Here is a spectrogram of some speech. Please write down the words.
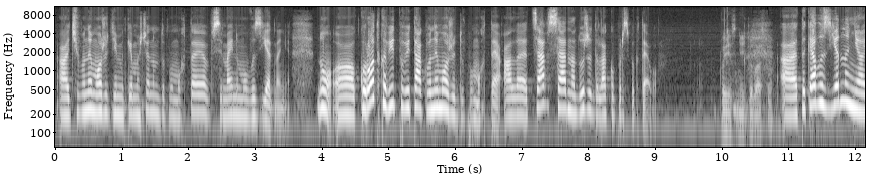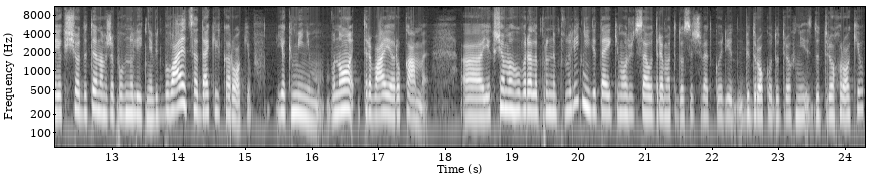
А, Чи вони можуть їм якимось чином допомогти в сімейному воз'єднанні? Ну, е, коротка відповідь так, вони можуть допомогти, але це все на дуже далеку перспективу. Поясніть, будь ласка. Е, Таке воз'єднання, якщо дитина вже повнолітня, відбувається декілька років, як мінімум. Воно триває роками. Е, Якщо ми говорили про неповнолітніх дітей, які можуть все отримати досить швидко від року до трьох до трьох років,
